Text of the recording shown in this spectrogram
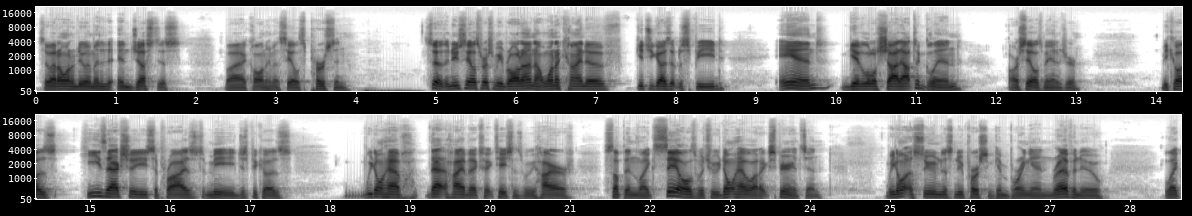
So I don't want to do him an injustice by calling him a salesperson. So the new salesperson we brought on, I want to kind of get you guys up to speed and give a little shout out to Glenn, our sales manager, because he's actually surprised me just because we don't have that high of expectations when we hire something like sales, which we don't have a lot of experience in. We don't assume this new person can bring in revenue like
